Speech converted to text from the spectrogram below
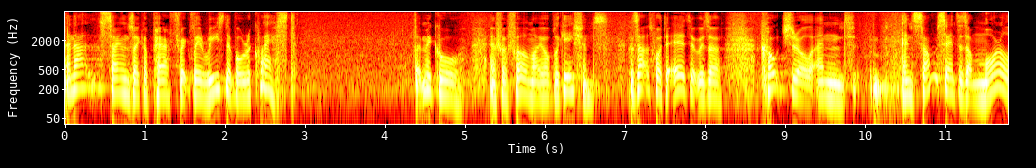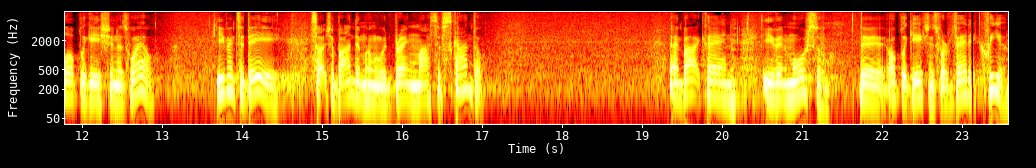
And that sounds like a perfectly reasonable request. Let me go and fulfill my obligations. Because that's what it is. It was a cultural and, in some senses, a moral obligation as well. Even today, such abandonment would bring massive scandal. And back then, even more so. The obligations were very clear.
